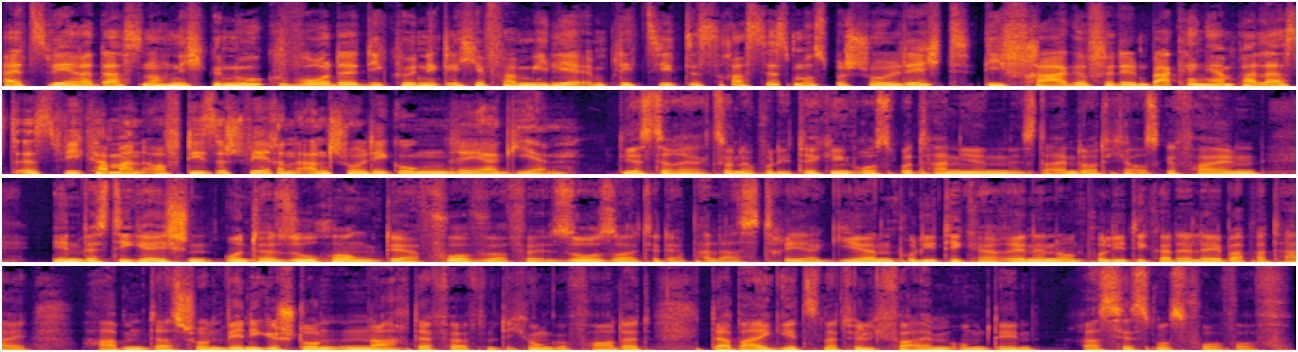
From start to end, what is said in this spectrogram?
Als wäre das noch nicht genug, wurde die königliche Familie implizit des Rassismus beschuldigt. Die Frage für den Buckingham-Palast ist, wie kann man auf diese schweren Anschuldigungen reagieren? Die erste Reaktion der Politik in Großbritannien ist eindeutig ausgefallen. Investigation, Untersuchung der Vorwürfe, so sollte der Palast reagieren. Politikerinnen und Politiker der Labour-Partei haben das schon wenige Stunden nach der Veröffentlichung gefordert. Dabei geht es natürlich vor allem um den Rassismusvorwurf.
